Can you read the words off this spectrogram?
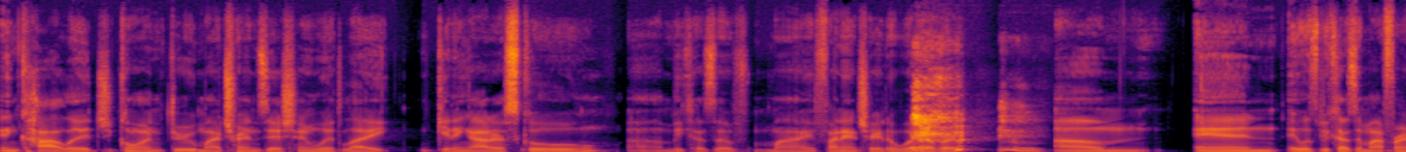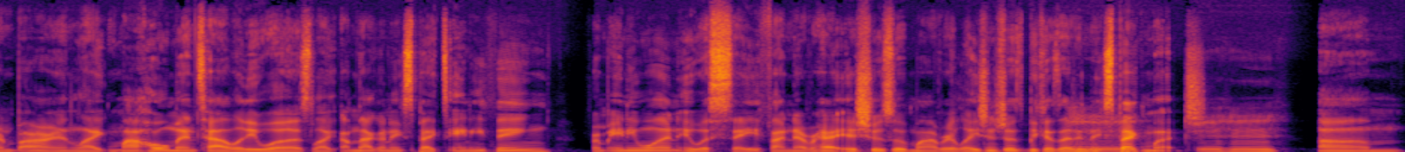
in college, going through my transition with like getting out of school um, because of my financial aid or whatever. um, and it was because of my friend Byron. Like my whole mentality was like, I'm not going to expect anything from anyone. It was safe. I never had issues with my relationships because I didn't Mm. expect much. hmm Um,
